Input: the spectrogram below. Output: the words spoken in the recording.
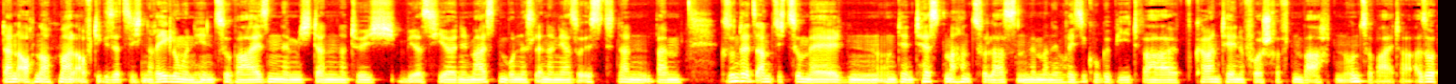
dann auch nochmal auf die gesetzlichen Regelungen hinzuweisen, nämlich dann natürlich, wie das hier in den meisten Bundesländern ja so ist, dann beim Gesundheitsamt sich zu melden und den Test machen zu lassen, wenn man im Risikogebiet war, Quarantänevorschriften beachten und so weiter. Also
